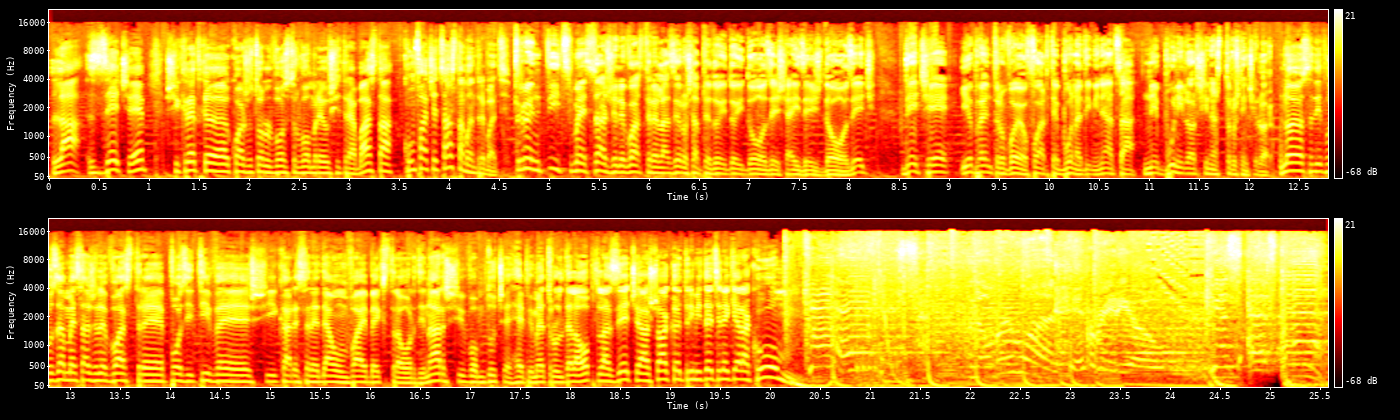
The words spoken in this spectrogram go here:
la 10 și cred că cu ajutorul vostru vom reuși treaba asta. Cum faceți asta, mă întrebați? Trântiți mesajele voastre la 0722 20 60 20. De ce? E pentru voi o foarte bună dimineața nebunilor și năstrușnicilor. Noi o să difuzăm mesajele voastre pozitive și care să ne dea un vibe extraordinar și vom duce Happy Metrul de la 8 la 10, așa că trimiteți-ne chiar acum! Number one. Hit radio. Kiss FM.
